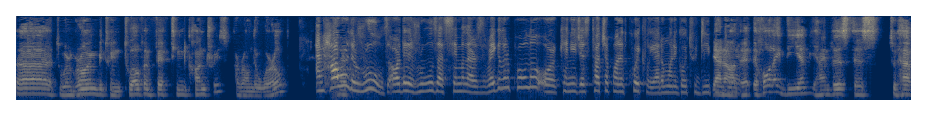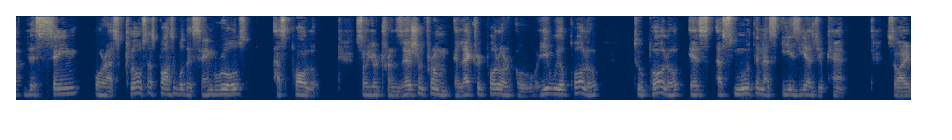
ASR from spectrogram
uh, we're growing between 12 and 15 countries around the world. And how are the rules? Are the rules as similar as regular polo, or can you just touch upon it quickly? I don't want to go too deep Yeah, into no, the, the whole idea behind this is to have the same or as close as possible the same rules as polo. So your transition from electric polo or, or e-wheel polo to polo is as smooth and as easy as you can. So I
